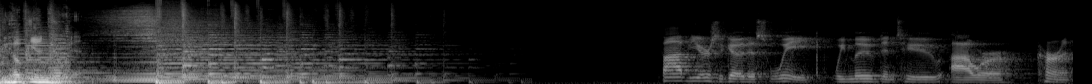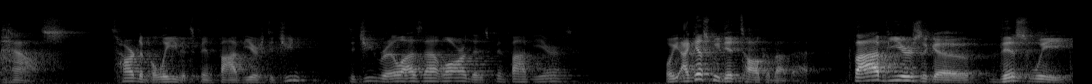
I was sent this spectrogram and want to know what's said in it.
We hope you enjoy it. Five years ago this week, we moved into our current house. It's hard to believe it's been five years. Did you, did you realize that, Laura, that it's been five years? Well, I guess we did talk about that. Five years ago, this week,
